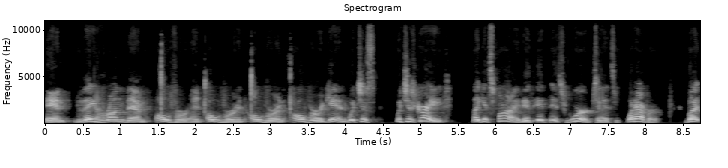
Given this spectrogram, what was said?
and they Yeah. run them over and over and over and over again, which is which is great. Like it's fine. It it it's works and it's whatever. But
